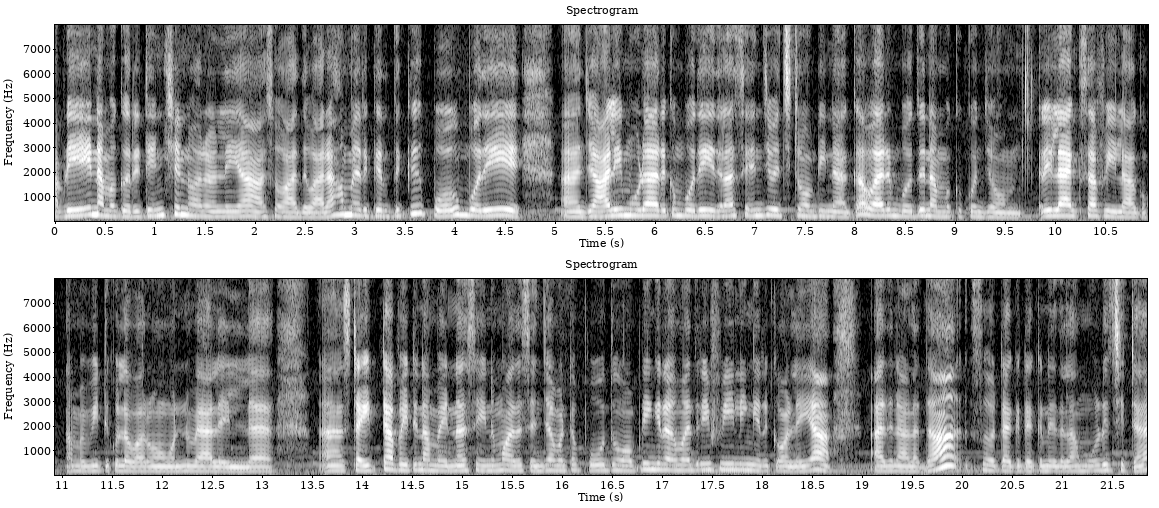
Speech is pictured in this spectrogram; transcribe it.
அப்படியே நமக்கு ஒரு டென்ஷன் வரும் இல்லையா? ஸோ அது வராமல் இருக்கிறதுக்கு போகும்போதே ஜாலி மூடாக இருக்கும்போதே இதெல்லாம் செஞ்சு வச்சிட்டோம் அப்படின்னாக்கா வரும்போது நமக்கு கொஞ்சம் ரிலாக்ஸாக ஃபீல் ஆகும். நம்ம வீட்டுக்குள்ளே வரோம் ஒன்றும் வேலை இல்லை. ஸ்ட்ரைட்டாக போயிட்டு நம்ம என்ன செய்யணுமோ அதை செஞ்சால் மட்டும் போதும் அப்படிங்கிற மாதிரி ஃபீலிங் இருக்கும் இல்லையா? அதனால தான் ஸோ டக்கு டக்குன்னு இதெல்லாம் முடிச்சிட்டேன்.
